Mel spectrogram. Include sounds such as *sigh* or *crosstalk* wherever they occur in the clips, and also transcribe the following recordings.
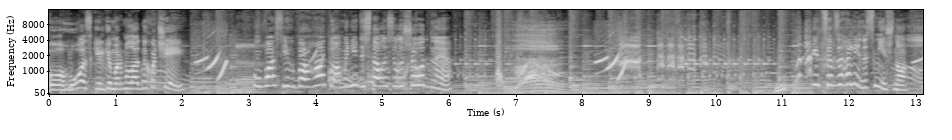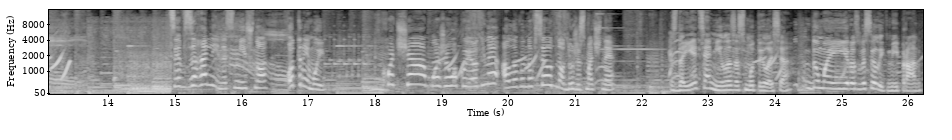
Ого, скільки мармеладних очей. У вас їх багато, а мені дісталося лише одне. І це взагалі не смішно. Це взагалі не смішно. Отримуй. Хоча, може, око й одне, але воно все одно дуже смачне. Здається, Міла засмутилася. Думаю, її розвеселить мій пранк.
